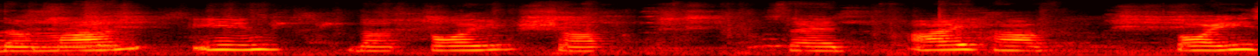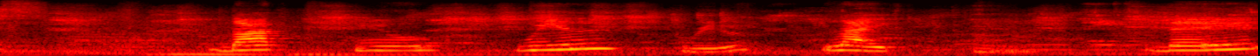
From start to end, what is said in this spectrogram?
The man in the toy shop said, I have toys that you will Will. like. Mm, They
